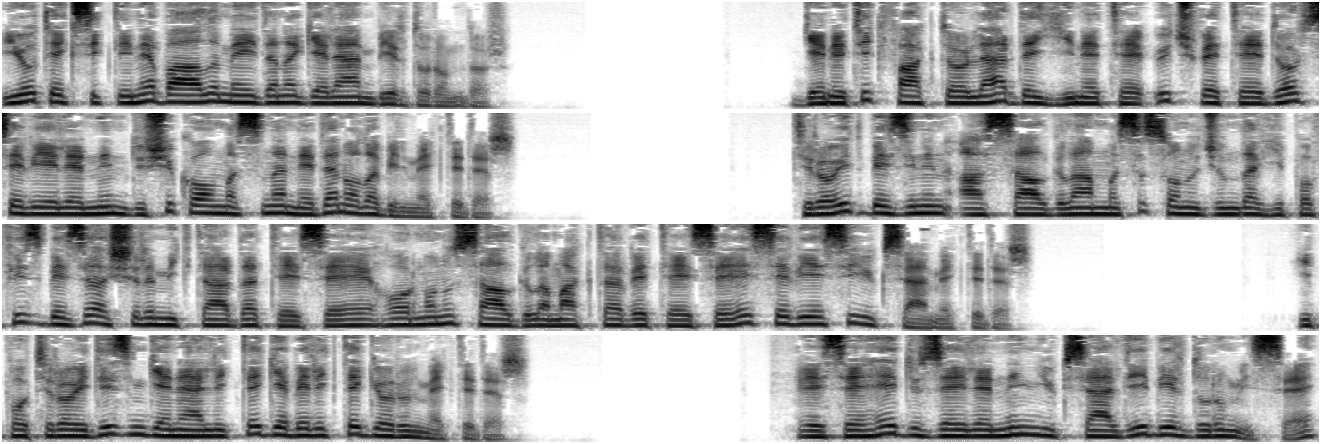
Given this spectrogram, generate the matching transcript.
iot eksikliğine bağlı meydana gelen bir durumdur. Genetik faktörler de yine T3 ve T4 seviyelerinin düşük olmasına neden olabilmektedir. Tiroid bezinin az salgılanması sonucunda hipofiz bezi aşırı miktarda TSH hormonu salgılamakta ve TSH seviyesi yükselmektedir. Hipotiroidizm genellikle gebelikte görülmektedir. TSH düzeylerinin yükseldiği bir durum ise,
